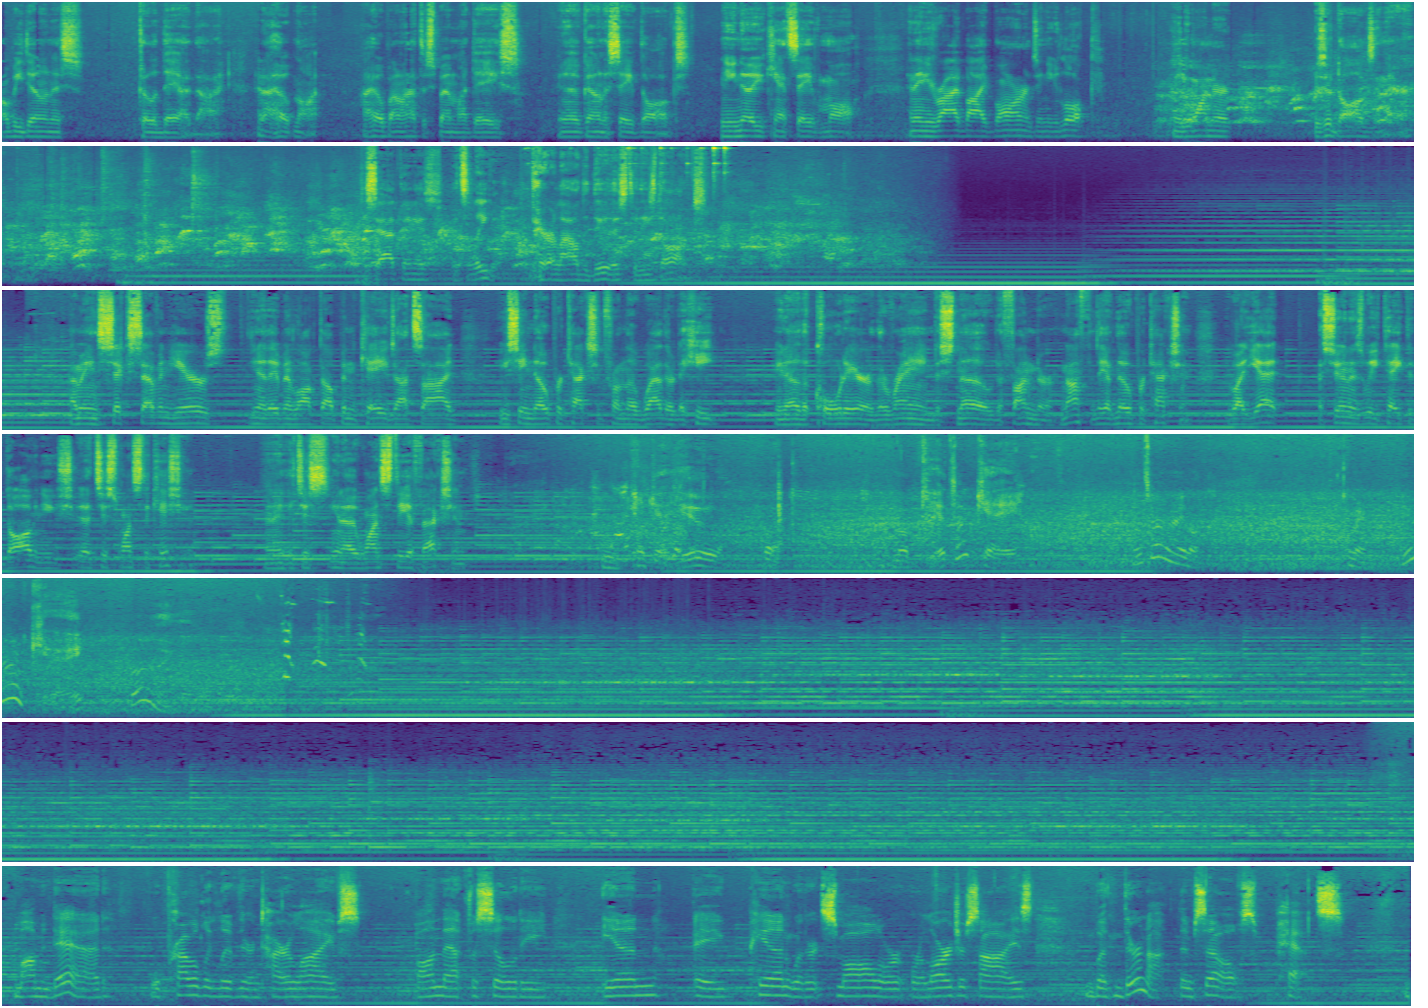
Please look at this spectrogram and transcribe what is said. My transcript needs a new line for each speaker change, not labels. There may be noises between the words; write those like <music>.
I'll be doing this till the day I die, and I hope not. I hope I don't have to spend my days, you know, going to save dogs. And you know you can't save them all. And then you ride by barns and you look, and you wonder, is there dogs in there? The sad thing is, it's legal. They're allowed to do this to these dogs. I mean, six, seven years, you know, they've been locked up in the cage outside. You see no protection from the weather, the heat, you know, the cold air, the rain, the snow, the thunder, nothing. They have no protection. But yet, as soon as we take the dog and you, it just wants to kiss you. And it just, you know, wants the affection.
Look at you. Look. Look, it's okay. It's all right. Come here. You're okay. Fine.
Mom and dad will probably live their entire lives on that facility in a pen, whether it's small or, or larger size, but they're not themselves pets.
